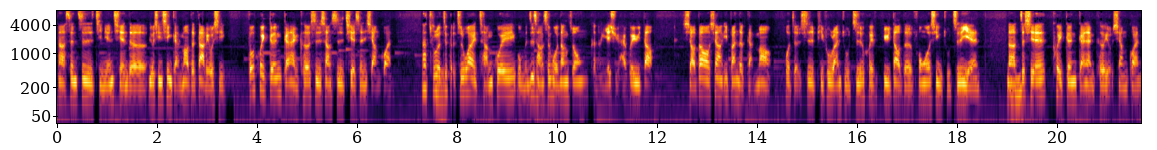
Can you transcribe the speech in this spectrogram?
那甚至几年前的流行性感冒的大流行，都会跟感染科事实上是切身相关。那除了这个之外，常规我们日常生活当中，可能也许还会遇到小到像一般的感冒，或者是皮肤软组织会遇到的蜂窝性组织炎，那这些会跟感染科有相关。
